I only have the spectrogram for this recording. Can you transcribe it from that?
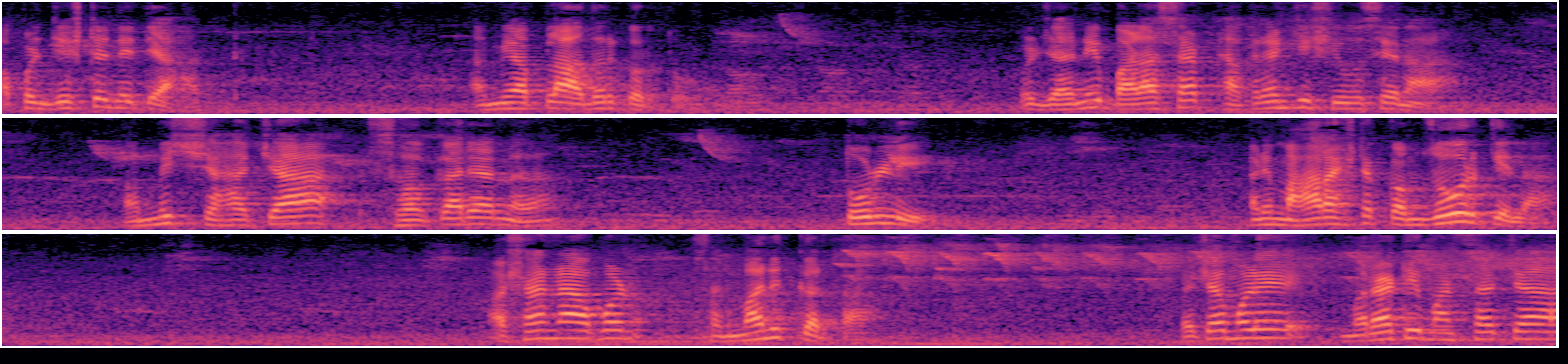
आपण ज्येष्ठ नेते आहात. आम्ही आपला आदर करतो. पण ज्यांनी बाळासाहेब ठाकरेंची शिवसेना अमित शहाच्या सहकार्यानं तोडली आणि महाराष्ट्र कमजोर केला अशांना आपण सन्मानित करता. त्याच्यामुळे मराठी माणसाच्या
